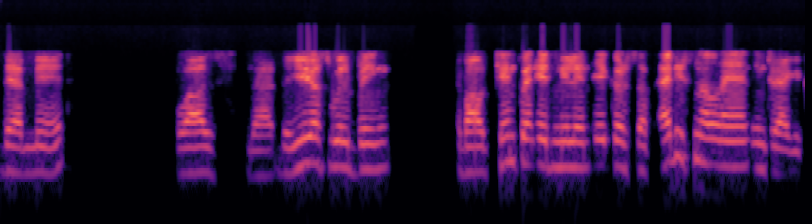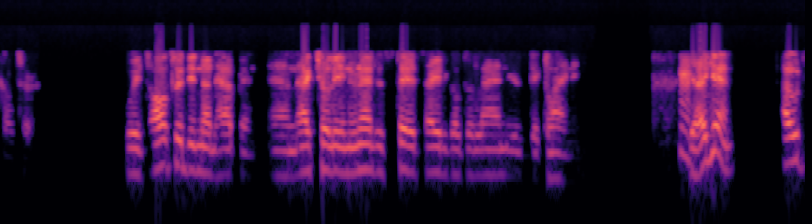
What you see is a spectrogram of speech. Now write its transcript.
they have made was that the U.S. will bring about 10.8 million acres of additional land into agriculture, which also did not happen. And actually, in the United States, agricultural land is declining. Hmm. Yeah, again, I would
